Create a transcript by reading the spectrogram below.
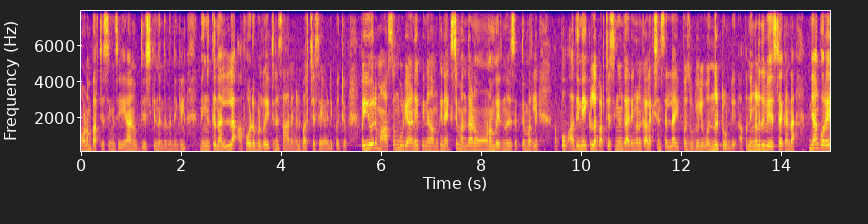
ഓണം പർച്ചേസിങ് ചെയ്യാൻ ഉദ്ദേശിക്കുന്നുണ്ടെന്നുണ്ടെങ്കിൽ നിങ്ങൾക്ക് നല്ല അഫോർഡബിൾ റേറ്റിന് സാധനങ്ങൾ പർച്ചേസ് ചെയ്യാൻ വേണ്ടി പറ്റും. അപ്പോൾ ഈ ഒരു മാസം കൂടിയാണ് പിന്നെ നമുക്ക് നെക്സ്റ്റ് മന്താണ് ഓണം വരുന്നത് സെപ്റ്റംബറിൽ അപ്പോൾ അതിനേക്കുള്ള പർച്ചേസിങ്ങും കാര്യങ്ങളും കളക്ഷൻസ് എല്ലാം ഇപ്പം സ്റ്റുഡിയോയിൽ വന്നിട്ടുണ്ട്. അപ്പോൾ നിങ്ങളിത് വേസ്റ്റ് ആക്കണ്ട. ഞാൻ കുറേ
